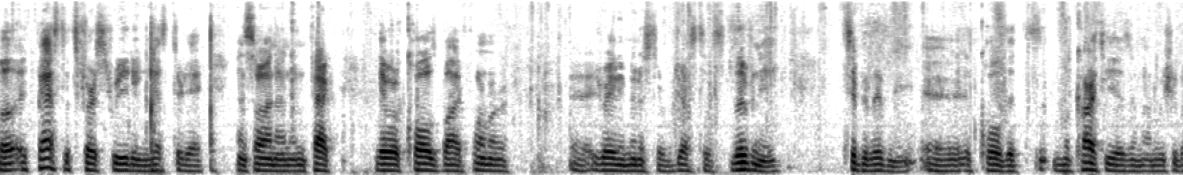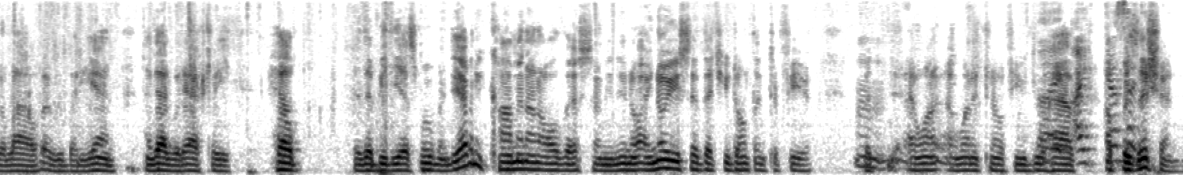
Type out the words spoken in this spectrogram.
Well, it passed its first reading yesterday and so on. And in fact, they were called by former uh, Israeli Minister of Justice Livni, Tzipi Livni, uh, called it McCarthyism and we should allow everybody in. And that would actually help the BDS movement. Do you have any comment on all this? I mean, you know, I know you said that you don't interfere, but I want I wanted to know if you do I- have I a I'd- position.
